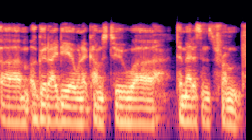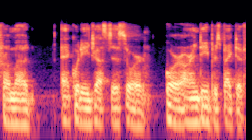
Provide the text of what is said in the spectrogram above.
um, a good idea when it comes to uh, to medicines from from a equity, justice, or or R and D perspective.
